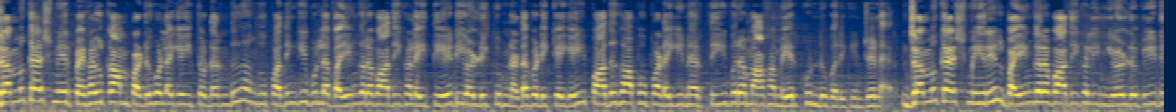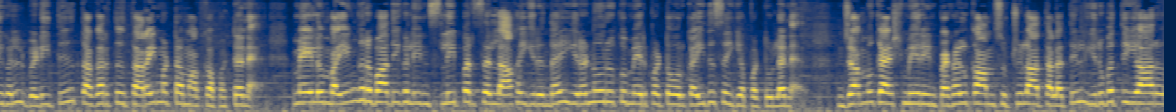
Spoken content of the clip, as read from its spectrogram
ஜம்மு காஷ்மீர் பெஹல்காம் படுகொலையை தொடர்ந்து அங்கு பதுங்கியுள்ள பயங்கரவாதிகளை தேடி அழிக்கும் நடவடிக்கையை பாதுகாப்பு படையினர் தீவிரமாக மேற்கொண்டு வருகின்றனர். ஜம்மு காஷ்மீரில் பயங்கரவாதிகளின் ஏழு வீடுகள் வெடித்து தகர்த்து தரைமட்டமாக்கப்பட்டன. மேலும் பயங்கரவாதிகளின் ஸ்லீப்பர் செல்லாக இருந்த இருநூறுக்கும் மேற்பட்டோர் கைது செய்யப்பட்டுள்ளனர். ஜம்மு காஷ்மீரின் பெஹல்காம் சுற்றுலா தலத்தில் இருபத்தி ஆறு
